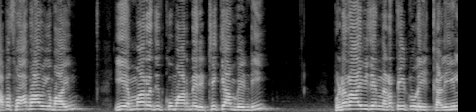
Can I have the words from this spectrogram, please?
അപ്പോൾ സ്വാഭാവികമായും ഈ എം ആർ അജിത് കുമാറിനെ രക്ഷിക്കാൻ വേണ്ടി പിണറായി വിജയൻ നടത്തിയിട്ടുള്ള ഈ കളിയിൽ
